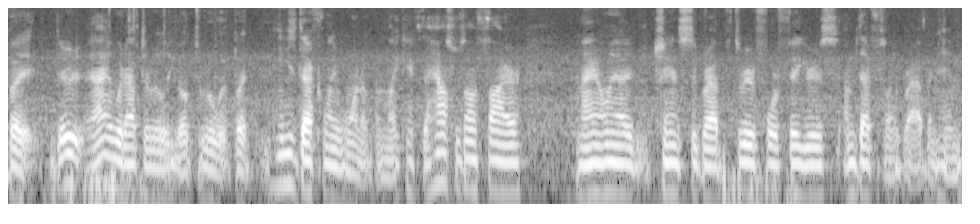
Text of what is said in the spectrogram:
but there, I would have to really go through it. But he's definitely one of them. Like if the house was on fire, and I only had a chance to grab three or four figures, I'm definitely grabbing him.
